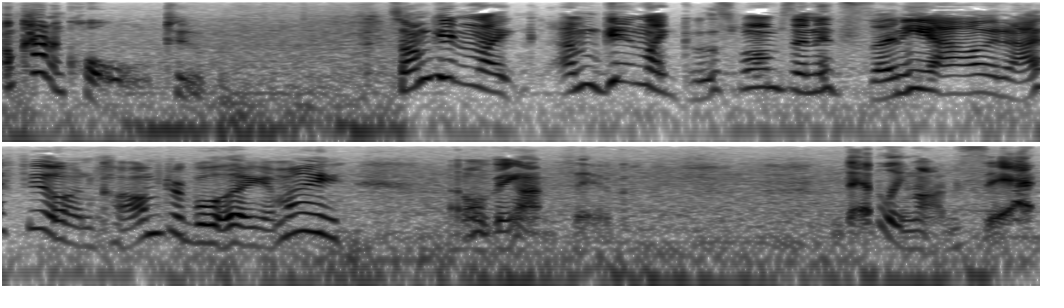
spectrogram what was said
I'm kind of cold too. So I'm getting like, I'm getting like goosebumps and it's sunny out and I feel uncomfortable. Like, am I, I don't think I'm sick. Definitely not sick.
